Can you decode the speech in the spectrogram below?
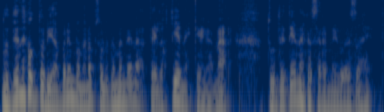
No tienes autoridad para imponer absolutamente nada. Te los tienes que ganar. Tú te tienes que ser amigo de esa gente.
